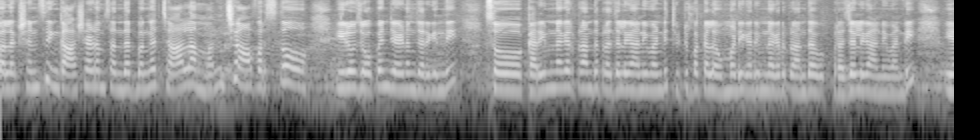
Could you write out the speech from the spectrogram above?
కలెక్షన్స్ ఇంకా ఆషాఢం సందర్భంగా చాలా మంచి ఆఫర్స్తో ఈరోజు ఓపెన్ చేయడం జరిగింది. సో కరీంనగర్ ప్రాంత ప్రజలు కానివ్వండి చుట్టుపక్కల ఉమ్మడి కరీంనగర్ ప్రాంత ప్రజలు కానివ్వండి ఈ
